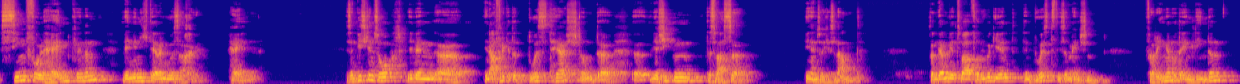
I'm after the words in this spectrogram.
sinnvoll heilen können, wenn wir nicht deren Ursache heilen. Es ist ein bisschen so, wie wenn äh, in Afrika der Durst herrscht und äh, äh wir schicken das Wasser in ein solches Land dann werden wir zwar vorübergehend den Durst dieser Menschen verringern oder ihn lindern,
